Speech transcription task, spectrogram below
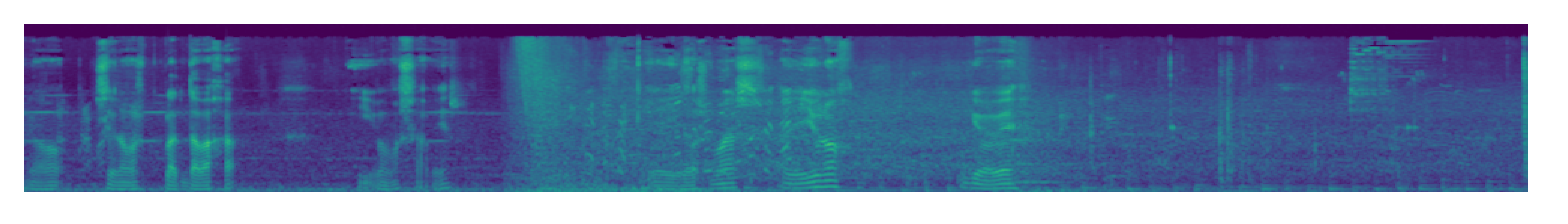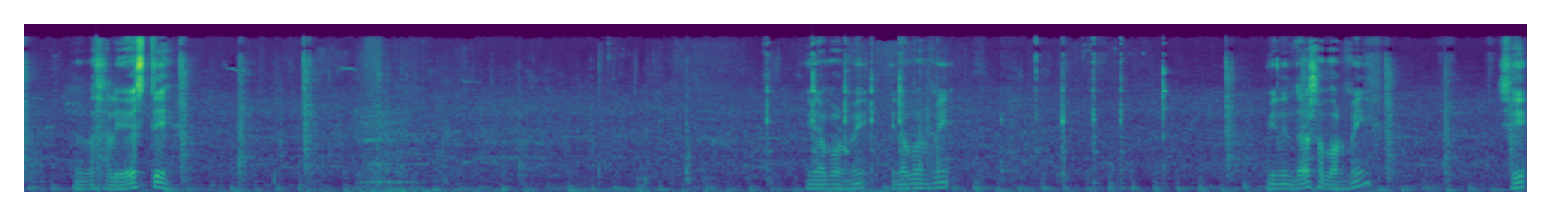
No, si no vamos planta baja. Y vamos a ver. Aquí hay dos más. Ahí hay uno. Y que me ve. ¿Dónde ha salido este? Mira por mí, mira por mí. ¿Vienen dos a por mí? Sí.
